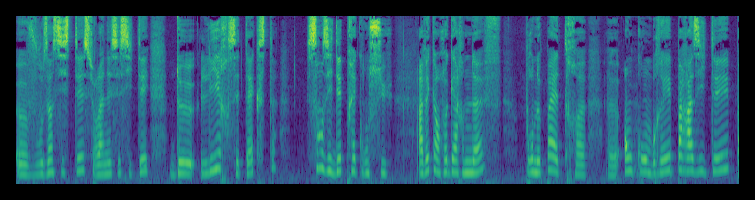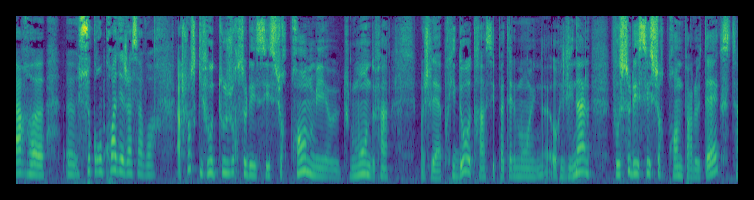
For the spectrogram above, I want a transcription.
euh, vous insistez sur la nécessité de lire ces textes sans idée préconçue, avec un regard neuf, pour ne pas être euh, encombré, parasité par euh, euh, ce qu'on croit déjà savoir Alors je pense qu'il faut toujours se laisser surprendre, mais tout le monde, enfin moi je l'ai appris d'autres, hein, c'est pas tellement une originale. Faut se laisser surprendre par le texte.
